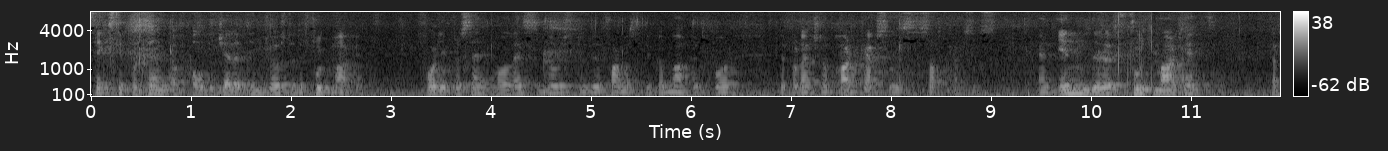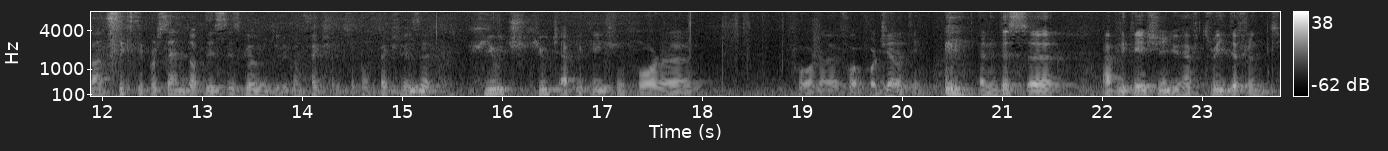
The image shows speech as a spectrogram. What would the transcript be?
60% of all the gelatin goes to the food market. 40% more or less goes to the pharmaceutical market for the production of hard capsules, soft capsules. And in the food market, about 60% of this is going to the confectionery. So confectionery is a huge, huge application for, uh, for, uh, for, for, gelatin. and in this uh, application, you have three different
